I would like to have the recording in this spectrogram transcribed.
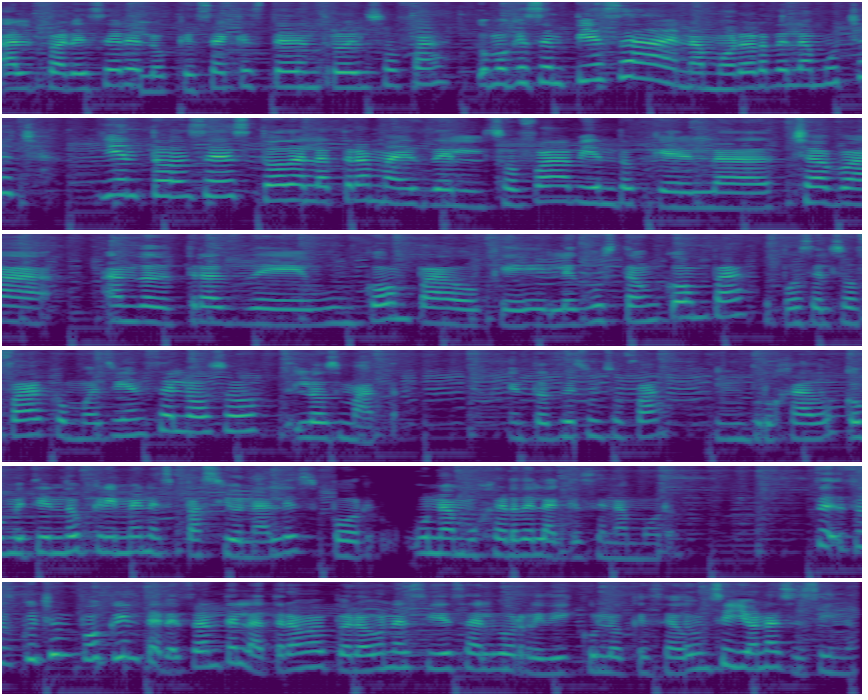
al parecer lo que sea que esté dentro del sofá como que se empieza a enamorar de la muchacha. Y entonces toda la trama es del sofá viendo que la chava anda detrás de un compa o que le gusta un compa pues el sofá como es bien celoso los mata. Entonces un sofá embrujado cometiendo crímenes pasionales por una mujer de la que se enamoró se, escucha un poco interesante la trama, pero aún así es algo ridículo que sea un sillón asesino.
